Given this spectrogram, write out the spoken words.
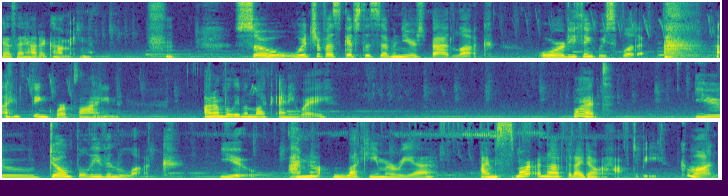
Guess I had it coming. So, which of us gets the seven years bad luck? Or do you think we split it? I think we're fine. I don't believe in luck anyway. What? You don't believe in luck. You. I'm not lucky, Maria. I'm smart enough that I don't have to be. Come on,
